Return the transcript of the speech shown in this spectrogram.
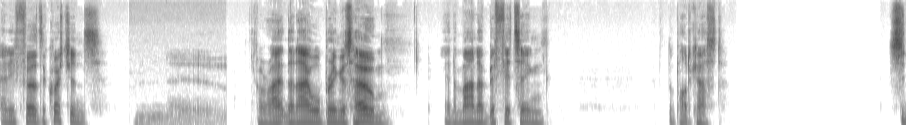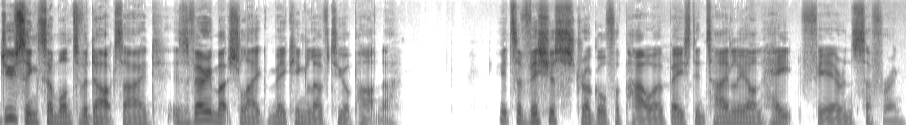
Any further questions? No. All right, then I will bring us home in a manner befitting the podcast. Seducing someone to the dark side is very much like making love to your partner. It's a vicious struggle for power based entirely on hate, fear, and suffering.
